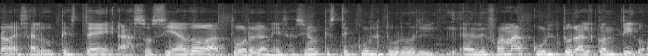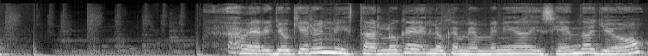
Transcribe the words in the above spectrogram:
No, es algo que esté asociado a tu organización, que esté eh, de forma cultural contigo. A ver, yo quiero enlistar lo que, lo que me han venido diciendo. Yo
